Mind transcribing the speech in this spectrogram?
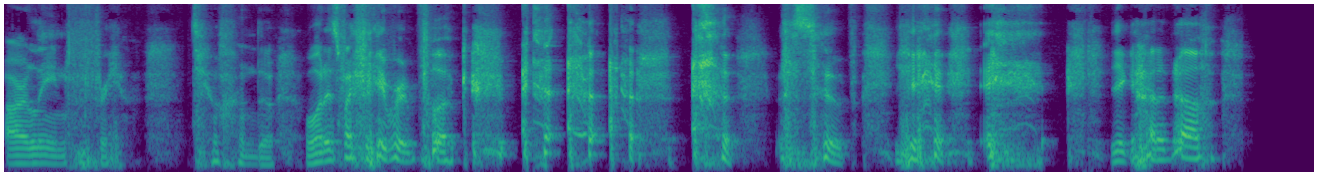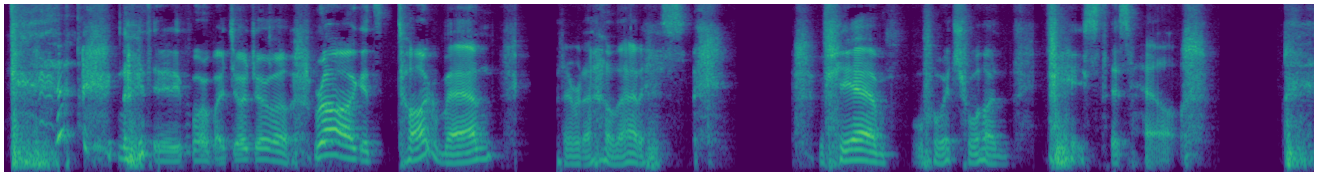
Arlene Freeland. What is my favorite book? soup. Yeah. you gotta know. 1984 by George Orwell. Wrong, it's Dog Man. Whatever the hell that is. PM, which one? Beast as hell. yeah,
